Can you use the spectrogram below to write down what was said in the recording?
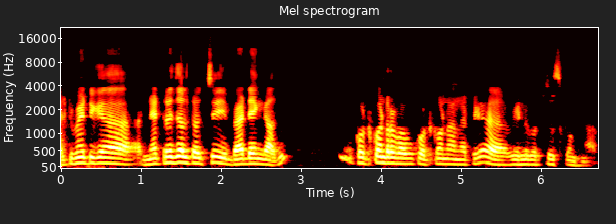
అల్టిమేట్గా నెట్ రిజల్ట్ వచ్చి బ్యాడ్ ఏం కాదు. కొట్టుకుంటారు బాబు కొట్టుకోండి అన్నట్టుగా వీళ్ళు కూడా చూసుకుంటున్నారు.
